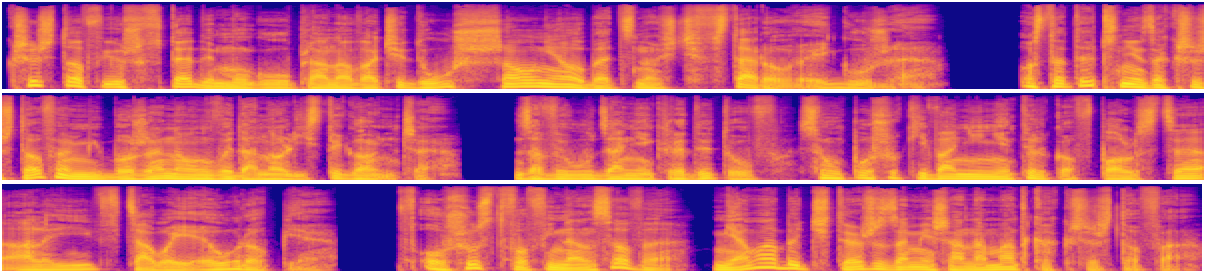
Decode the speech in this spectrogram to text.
Krzysztof już wtedy mógł planować dłuższą nieobecność w Starowej Górze. Ostatecznie za Krzysztofem i Bożeną wydano listy gończe. Za wyłudzanie kredytów są poszukiwani nie tylko w Polsce, ale i w całej Europie. W oszustwo finansowe miała być też zamieszana matka Krzysztofa.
